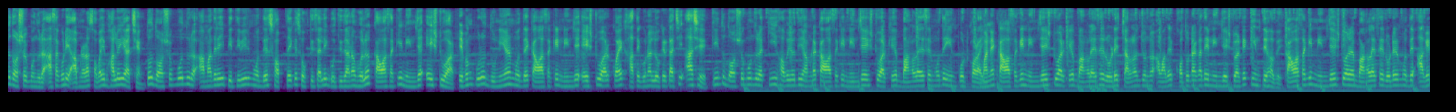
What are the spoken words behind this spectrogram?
তো দর্শক বন্ধুরা, আশা করি আপনারা সবাই ভালোই আছেন। তো দর্শক বন্ধুরা, আমাদের এই পৃথিবীর মধ্যে সব থেকে শক্তিশালী গতিদানব হলো Kawasaki Ninja H two R এবং পুরো দুনিয়ার মধ্যে Kawasaki Ninja H two R কয়েক হাতে গোনা লোকের কাছে আছে। কিন্তু দর্শক বন্ধুরা, কি হবে যদি আমরা Kawasaki Ninja H two R কে বাংলাদেশের মধ্যে ইম্পোর্ট করাই? মানে Kawasaki Ninja H two R কে বাংলাদেশের রোডে চালানোর জন্য আমাদের কত টাকাতে নিনজা এইচ টু আর কে কিনতে হবে? Kawasaki Ninja H two R বাংলাদেশের রোডের মধ্যে আগে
